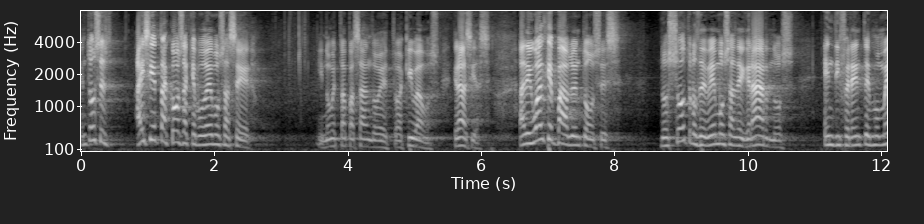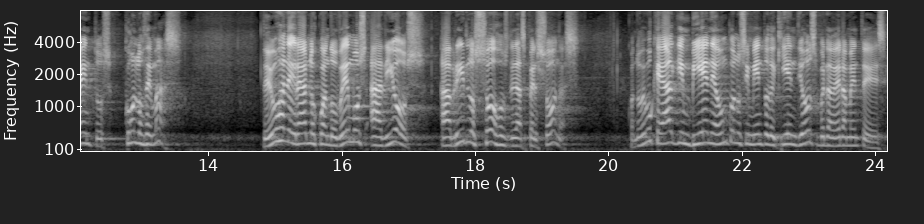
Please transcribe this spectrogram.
Entonces, hay ciertas cosas que podemos hacer. Y no me está pasando esto. Aquí vamos. Gracias. Al igual que Pablo, entonces, nosotros debemos alegrarnos en diferentes momentos con los demás. Debemos alegrarnos cuando vemos a Dios abrir los ojos de las personas. Cuando vemos que alguien viene a un conocimiento de quién Dios verdaderamente es,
